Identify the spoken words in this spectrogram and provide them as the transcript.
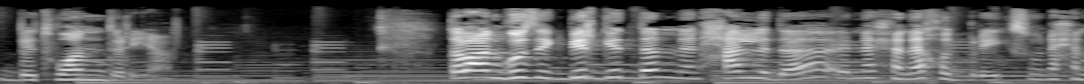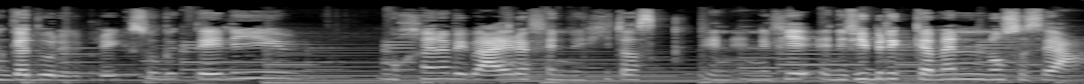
بت wander يعني. طبعا جزء كبير جدا من حل ده إن إحنا ناخد breaks وإن إحنا نجدول ال breaks وبالتالي مخنا بيبقى عارف إن في task إن, إن في إن في break كمان نص ساعة.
